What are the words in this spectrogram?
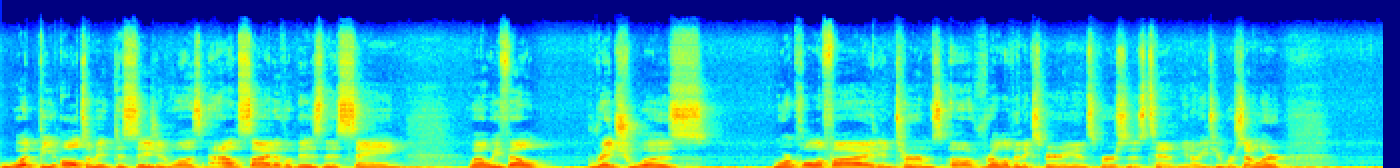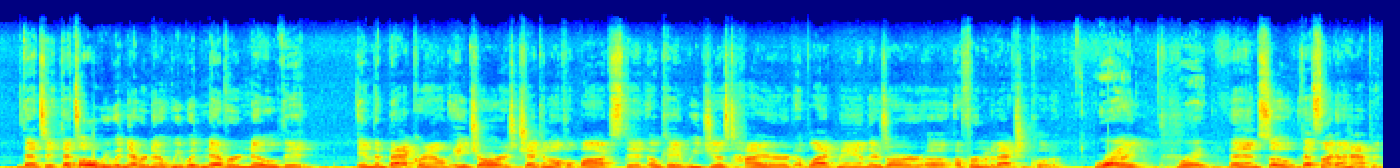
what the ultimate decision was outside of a business saying, "Well, we felt Rich was more qualified in terms of relevant experience versus Tim. You know, you two were similar." That's it. That's all we would never know. We would never know that in the background, HR is checking off a box that okay, we just hired a black man. There's our uh, affirmative action quota, Right. Right. and so that's not going to happen.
